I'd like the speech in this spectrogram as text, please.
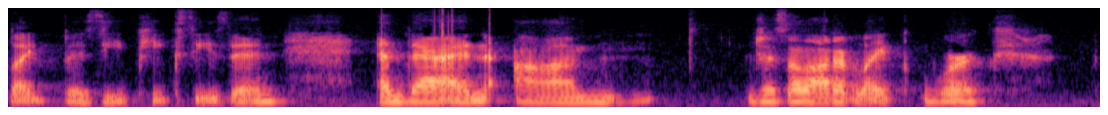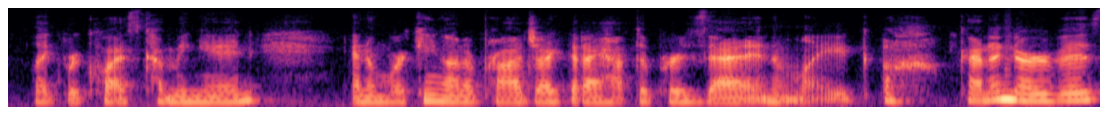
like busy peak season. And then um, just a lot of like work like requests coming in and I'm working on a project that I have to present and I'm like kind of nervous.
